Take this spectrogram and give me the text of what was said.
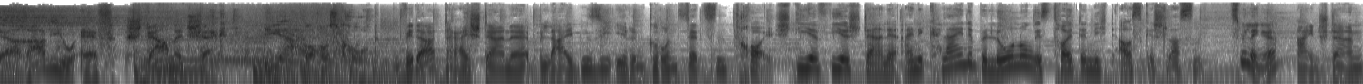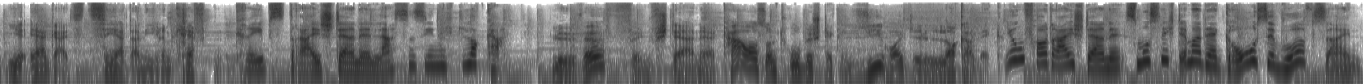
Der Radio F Sternecheck. Ihr Horoskop. Widder, drei Sterne, bleiben Sie Ihren Grundsätzen treu. Stier vier Sterne. Eine kleine Belohnung ist heute nicht ausgeschlossen. Zwillinge, ein Stern, Ihr Ehrgeiz zehrt an Ihren Kräften. Krebs drei Sterne. Lassen Sie nicht locker. Löwe, fünf Sterne, Chaos und Trubel stecken Sie heute locker weg. Jungfrau drei Sterne. Es muss nicht immer der große Wurf sein.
